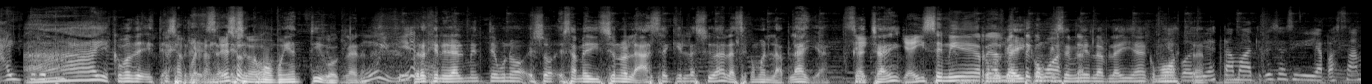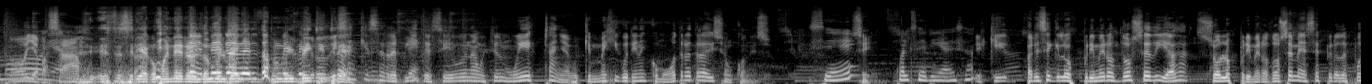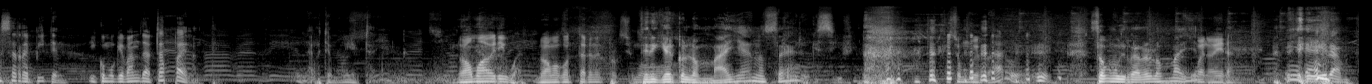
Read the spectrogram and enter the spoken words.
Ay, pero Ay, es como de. ¿Se acuerdan de eso, es no? como muy antiguo, claro. Muy bien. Pero generalmente uno, eso, esa medición no la hace aquí en la ciudad, la hace como en la playa. Sí, ¿Cachai? Y ahí se mide Como que ahí realmente como cómo va se mide en la playa, cómo ya, va pues, a ya estar. estamos a 13, así que ya pasamos. No, ya pasamos. Este sería como enero del Enero 2020, del 2023. Pero dicen 2023. que se repite, sí, es una cuestión muy extraña, porque en México tienen como otra tradición con eso. ¿Sí? Sí. ¿Cuál sería esa? Es que parece que los primeros 12 días son los primeros 12 meses, pero después se repiten y como que van de atrás para adelante. Una cuestión muy extraña. Lo vamos a averiguar, lo vamos a contar en el próximo. Tiene que ver con los mayas, no sé. Creo que sí, son muy raros. eh. Son muy raros los mayas. Bueno, eran. Eran.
